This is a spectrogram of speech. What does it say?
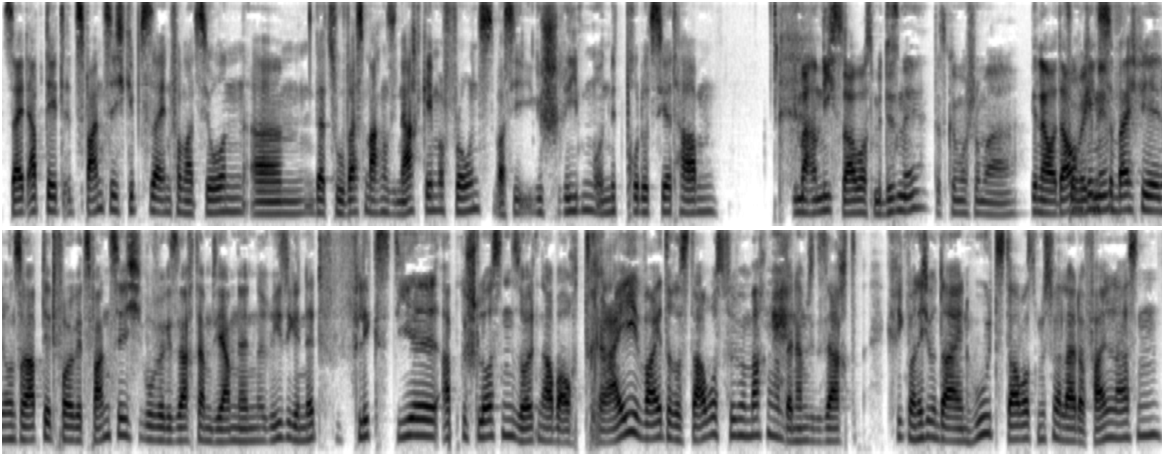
Seit Update 20 gibt es da Informationen ähm, dazu, was machen sie nach Game of Thrones, was sie geschrieben und mitproduziert haben. Die machen nicht Star Wars mit Disney, das können wir schon mal. Genau, darum ging es zum Beispiel in unserer Update-Folge 20, wo wir gesagt haben, sie haben einen riesigen Netflix-Deal abgeschlossen, sollten aber auch drei weitere Star Wars-Filme machen. Und dann haben sie gesagt, kriegt man nicht unter einen Hut, Star Wars müssen wir leider fallen lassen.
